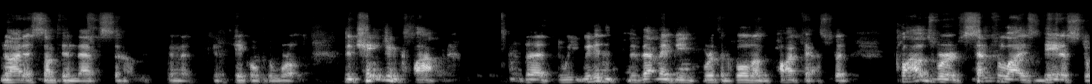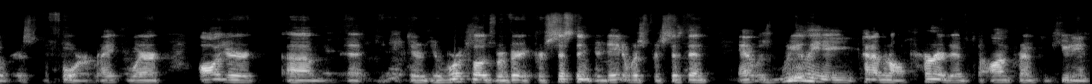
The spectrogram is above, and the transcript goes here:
not as something that's um, going to take over the world. The change in cloud that we, we didn't that may be worth a whole other podcast, but clouds were centralized data stores before, right? Where all your um, uh, your, your workloads were very persistent, your data was persistent, and it was really a kind of an alternative to on-prem computing.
